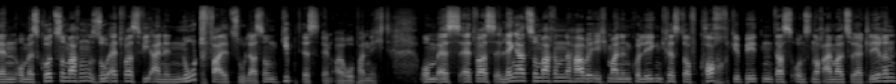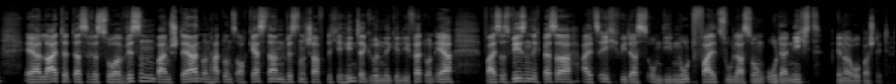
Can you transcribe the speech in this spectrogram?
Denn um es kurz zu machen, so etwas wie eine Notfallzulassung gibt es es in Europa nicht. Um es etwas länger zu machen, habe ich meinen Kollegen Christoph Koch gebeten, das uns noch einmal zu erklären. Er leitet das Ressort Wissen beim Stern und hat uns auch gestern wissenschaftliche Hintergründe geliefert. Und er weiß es wesentlich besser als ich, wie das um die Notfallzulassung oder nicht in Europa steht.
